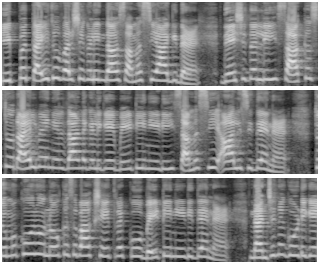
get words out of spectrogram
ಇಪ್ಪತ್ತೈದು ವರ್ಷಗಳಿಂದ ಸಮಸ್ಯೆ ಆಗಿದೆ. ದೇಶದಲ್ಲಿ ಸಾಕಷ್ಟು ರೈಲ್ವೆ ನಿಲ್ದಾಣಗಳಿಗೆ ಭೇಟಿ ನೀಡಿ ಸಮಸ್ಯೆ ಆಲಿಸಿದ್ದೇನೆ. ತುಮಕೂರು ಲೋಕಸಭಾ ಕ್ಷೇತ್ರಕ್ಕೂ ಭೇಟಿ ನೀಡಿದ್ದೇನೆ. ನಂಜನಗೂಡಿಗೆ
